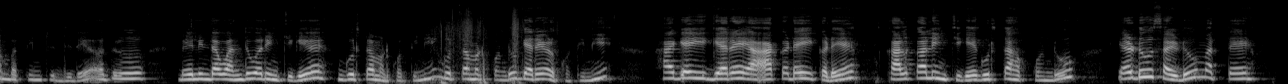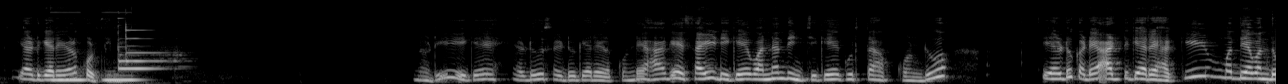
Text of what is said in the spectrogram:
ಒಂಬತ್ತು ಇಂಚದ್ದಿದೆ ಅದ್ರ ಮೇಲಿಂದ ಒಂದೂವರೆ ಇಂಚಿಗೆ ಗುರ್ತ ಮಾಡ್ಕೊತೀನಿ ಗುರ್ತ ಮಾಡಿಕೊಂಡು ಗೆರೆ ಎಳ್ಕೊತೀನಿ. ಹಾಗೆ ಈ ಗೆರೆ ಆ ಕಡೆ ಈ ಕಡೆ ಕಾಲು ಕಾಲು ಇಂಚಿಗೆ ಗುರ್ತಾ ಹಾಕ್ಕೊಂಡು ಎರಡೂ ಸೈಡು ಮತ್ತು ಎರಡು ಗೆರೆ ಎಳ್ಕೊಳ್ತೀನಿ. ನೋಡಿ, ಹೀಗೆ ಎರಡೂ ಸೈಡು ಗೆರೆ ಎಳ್ಕೊಂಡೆ, ಹಾಗೆ ಸೈಡಿಗೆ ಒಂದೊಂದು ಇಂಚಿಗೆ ಗುರ್ತ ಹಾಕ್ಕೊಂಡು ಎರಡು ಕಡೆ ಅಡ್ಡ ಗೆರೆ ಹಾಕಿ ಮಧ್ಯೆ ಒಂದು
